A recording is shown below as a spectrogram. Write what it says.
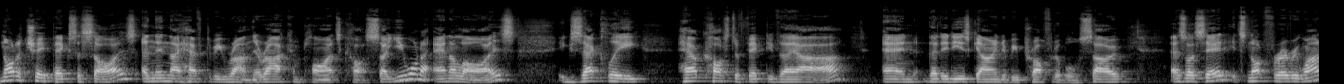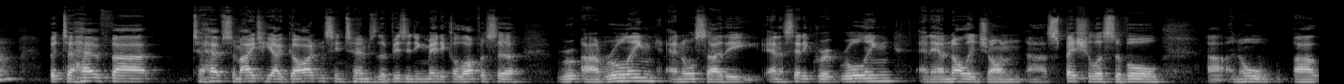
not a cheap exercise, and then they have to be run. There are compliance costs. So you want to analyse exactly how cost effective they are and that it is going to be profitable. So, as I said, it's not for everyone, but to have uh, to have some ATO guidance in terms of the visiting medical officer uh, ruling and also the anaesthetic group ruling and our knowledge on uh, specialists of all uh, and all uh,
